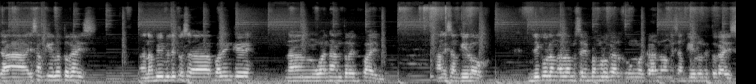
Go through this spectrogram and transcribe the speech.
ah, isang kilo to guys. Ah, nabibili to sa palengke ng 105 ang isang kilo. Hindi ko lang alam sa ibang lugar kung magkano ang isang kilo nito guys.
